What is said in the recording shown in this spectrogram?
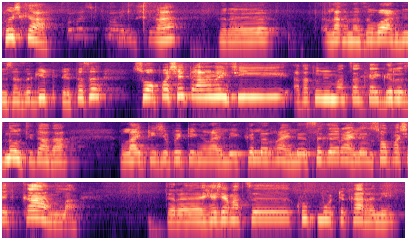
खुश का? हा? तर लग्नाचं वाढदिवसाचं गिफ्ट आहे. तसं सोफा सेट आणायची आता तुम्ही म्हणता काही गरज नव्हती दादा. लाईटीची फिटिंग राहिली कलर राहिलं सगळं राहिलं आणि सोफा सेट का आणला? तर ह्याच्या मागचं खूप मोठं कारण आहे.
